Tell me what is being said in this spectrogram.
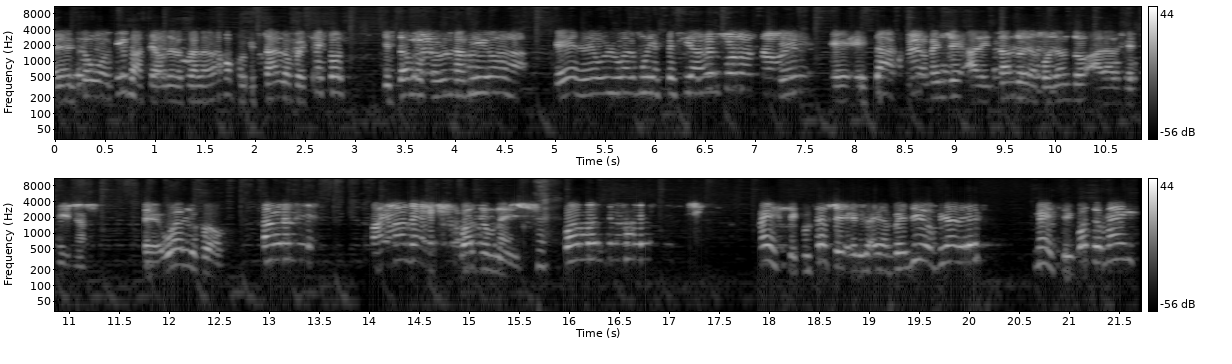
En el show aquí, hacia donde nos trasladamos, porque están los festejos. Y estamos con un amigo que es de un lugar muy especial, que eh, está justamente alentando y apoyando a la Argentina. Eh, where are you from? What's your name? Messi, escuchaste, el, el apellido final es Messi. Your name?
